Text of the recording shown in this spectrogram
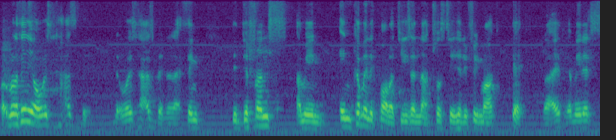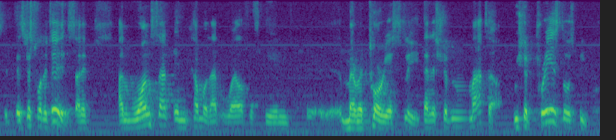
Well, I think there always has been. There always has been. And I think the difference, I mean, income inequality is a natural state of the free market, right? I mean, it's it's just what it is, and it, and once that income or that wealth is gained uh, meritoriously, then it shouldn't matter. We should praise those people.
